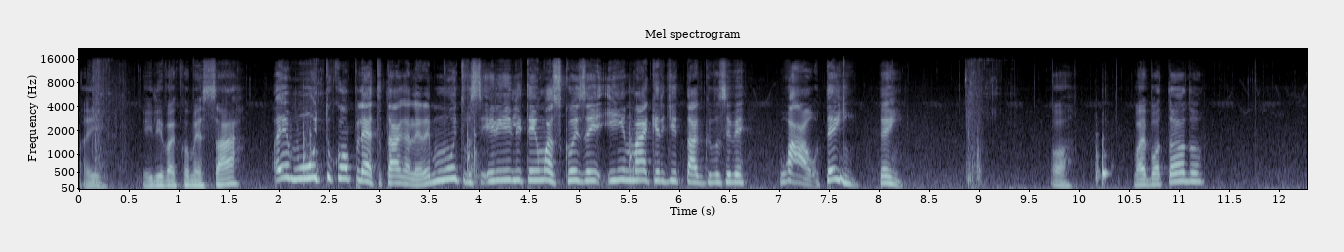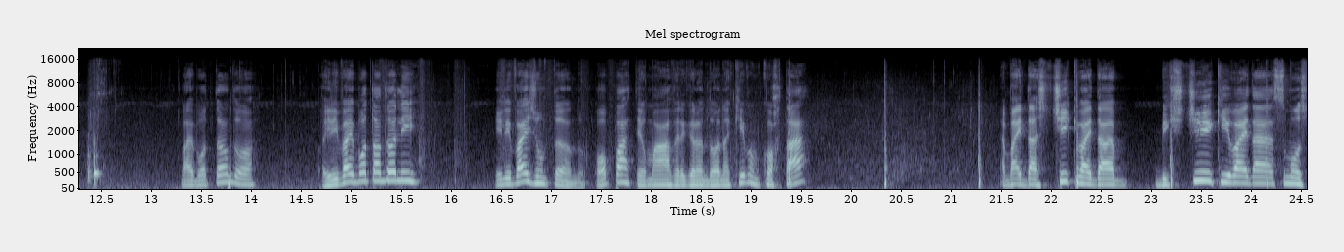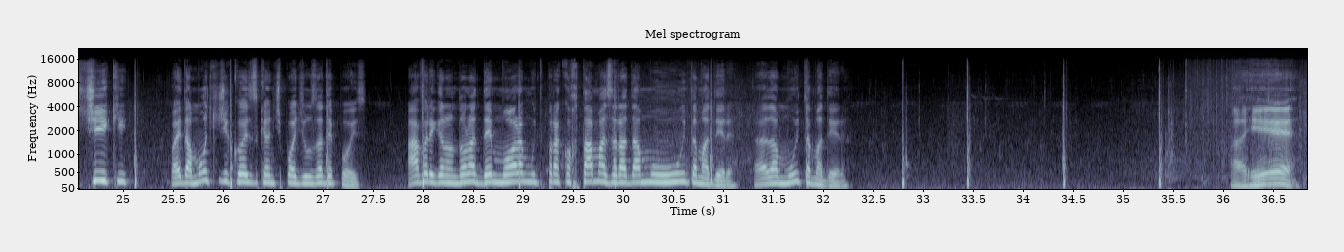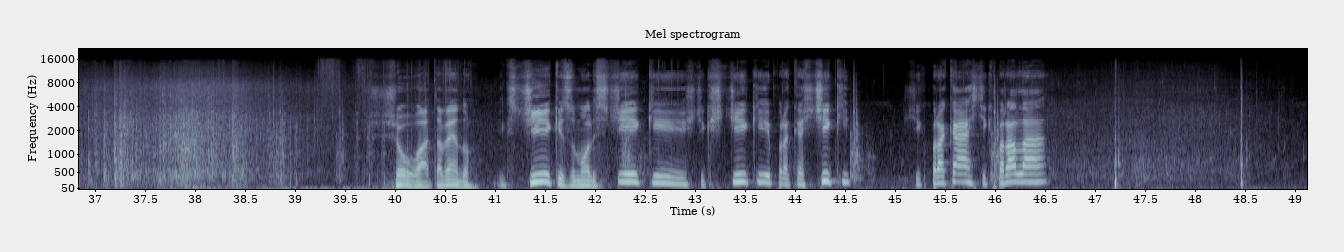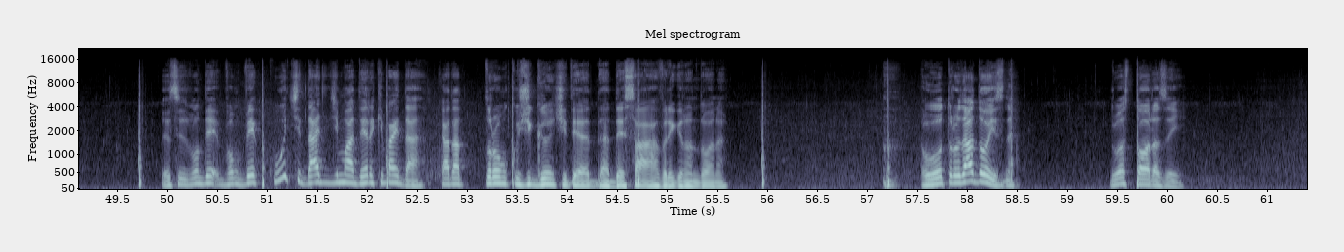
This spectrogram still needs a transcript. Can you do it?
Aí. Ele vai começar. É muito completo, tá, galera? É muito... Ele, ele tem umas coisas inacreditáveis que você vê. Uau, tem, tem. Ó. Vai botando. Vai botando, ó. Ele vai botando ali. Ele vai juntando. Opa, tem uma árvore grandona aqui, vamos cortar. Vai dar stick, vai dar big stick, vai dar small stick. Vai dar um monte de coisas que a gente pode usar depois. A árvore grandona demora muito pra cortar, mas ela dá muita madeira. Ela dá muita madeira. Aê! Show, ah, tá vendo? Stick, small stick, stick, stick, pra cá stick, stick pra cá, stick pra lá. Vocês vão, de, vão ver quantidade de madeira que vai dar. Cada tronco gigante de, de, dessa árvore grandona. O outro dá dois, né? Duas toras aí.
